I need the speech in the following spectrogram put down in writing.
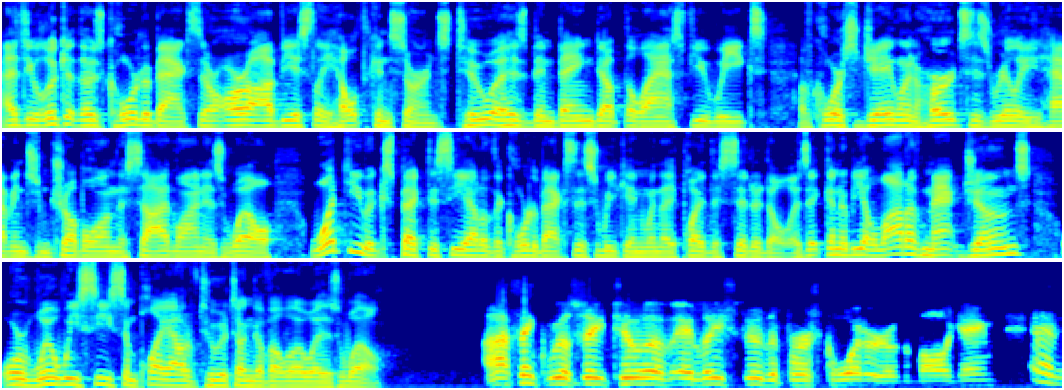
As you look at those quarterbacks, there are obviously health concerns. Tua has been banged up the last few weeks. Of course, Jalen Hurts is really having some trouble on the sideline as well. What do you expect to see out of the quarterbacks this weekend when they play the Citadel? Is it going to be a lot of Mac Jones, or will we see some play out of Tua Tagovailoa as well? I think we'll see Tua at least through the first quarter of the ball game. And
